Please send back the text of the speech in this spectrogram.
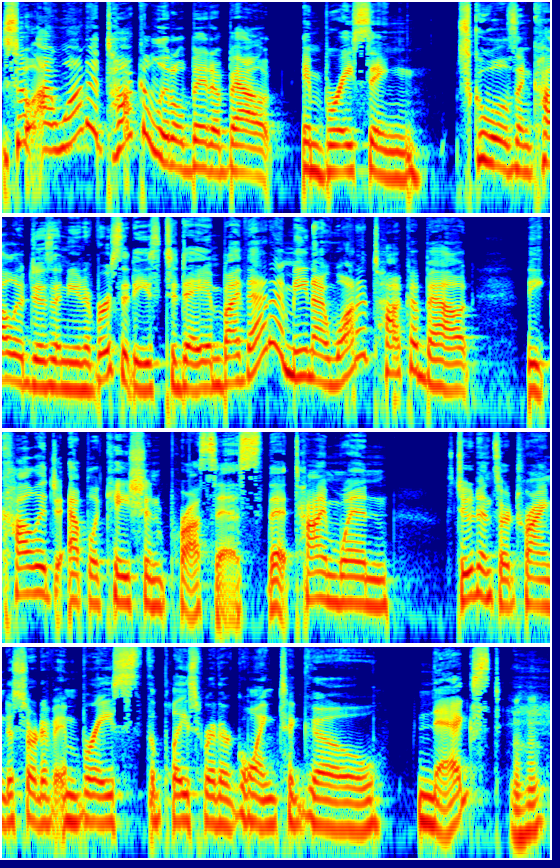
so I want to talk a little bit about embracing schools and colleges and universities today, and by that I mean I want to talk about the college application process, that time when students are trying to sort of embrace the place where they're going to go next. Mm-hmm.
